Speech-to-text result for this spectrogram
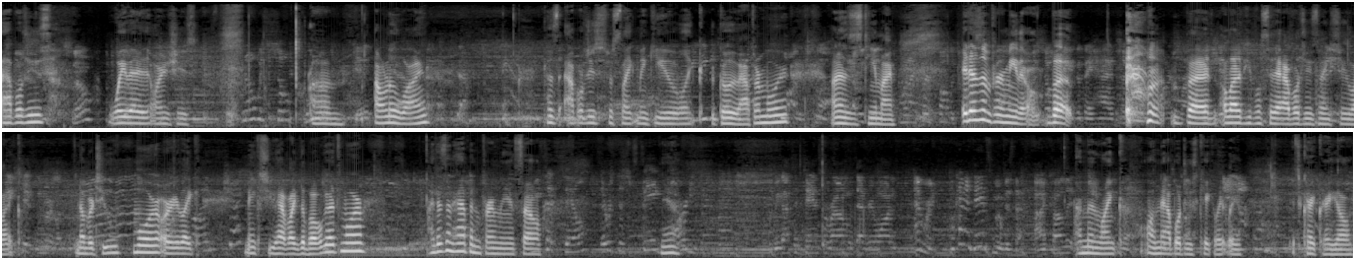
apple juice Snow? way better than orange juice. Snow is so cool. Um, I don't know why. Because apple juice is supposed to like make you like go to the bathroom more. I know this is TMI. It doesn't for me though, but but a lot of people say that apple juice makes you like number two more, or you're like makes you have like the bubble guts more. It doesn't happen for me, so There was this big Yeah. party. We got to dance around with everyone. Emery, what kind of dance move is that? I call it. I'm in like on the apple juice kick lately. It's cray cray, y'all.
